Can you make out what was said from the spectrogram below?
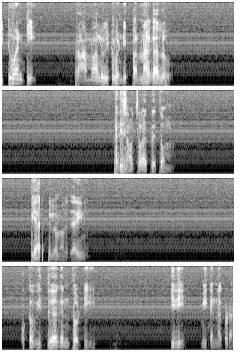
ఇటువంటి డ్రామాలు ఇటువంటి పన్నాగాలు పది సంవత్సరాల క్రితం పిఆర్పిలో మాకు జరిగినాయి. ఒక విద్వేగంతో ఇది మీకన్నా కూడా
